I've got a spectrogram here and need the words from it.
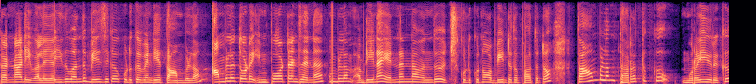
கண்ணாடி வளையல். இது வந்து பேசிக்கா கொடுக்க வேண்டிய தாம்பூலம். தாம்பலத்தோட இம்பார்ட்டன்ஸ் என்ன? தாம்பலம் அப்படின்னா என்னென்ன வந்து வச்சு கொடுக்கணும் அப்படின்றத பார்த்துட்டோம். தாம்பூலம் தரத்துக்கு முறை இருக்கு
